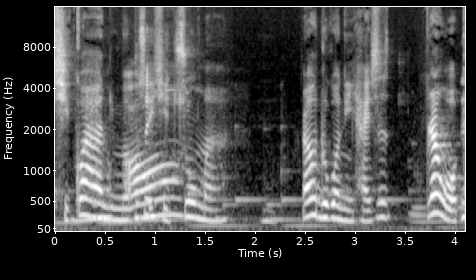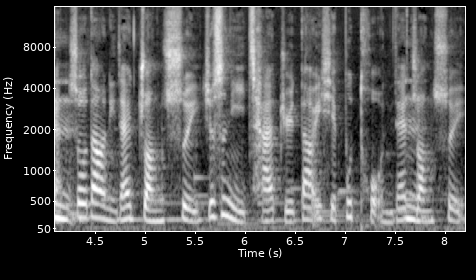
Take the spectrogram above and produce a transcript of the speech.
奇怪啊，你们不是一起住吗？然后如果你还是让我感受到你在装睡，就是你察觉到一些不妥，你在装睡，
